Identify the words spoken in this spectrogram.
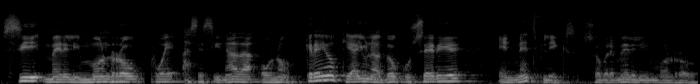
si Marilyn Monroe fue asesinada o no. Creo que hay una docu-serie en Netflix sobre Marilyn Monroe.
